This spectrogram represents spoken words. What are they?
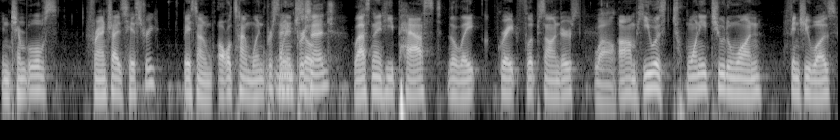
in Timberwolves franchise history based on all-time win percentage. Win percentage. So last night he passed the late great Flip Saunders. Wow. Um, he was twenty-two to one. Finchy was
